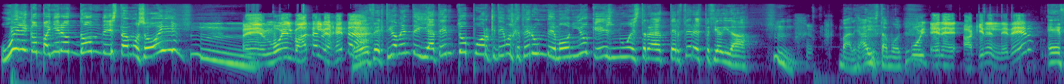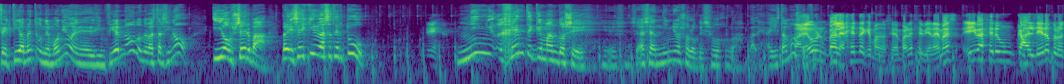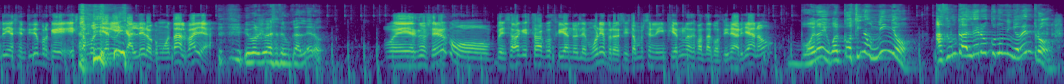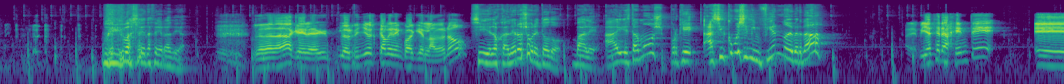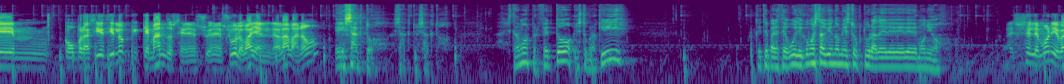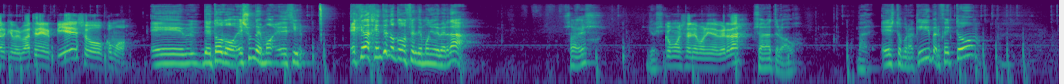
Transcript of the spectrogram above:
Willy, compañero, ¿dónde estamos hoy? Hmm. En Will Battle, Vegeta. Efectivamente, y atento porque tenemos que hacer un demonio que es nuestra tercera especialidad. Hmm. Vale, ahí estamos. Uy, ¿en el- ¿aquí en el Nether? Efectivamente, un demonio en el infierno, ¿dónde va a estar si no? Y observa, vale, ¿sabes qué vas a hacer tú? Niño, gente quemándose, ya sean niños o lo que sea. Vale, ahí estamos. Vale, un- vale, gente quemándose, me parece bien. Además, iba a hacer un caldero, pero no tenía sentido porque estamos ya en el caldero como tal, vaya. ¿Y por qué vas a hacer un caldero? Pues no sé, como pensaba que estaba cocinando el demonio, pero si estamos en el infierno no hace falta cocinar ya, ¿no? Bueno, igual cocina un niño. Hace un caldero con un niño dentro. ¿Qué pasa que te hace gracia? Nada, nada, que le- los niños caben en cualquier lado, ¿no? Sí, en los calderos sobre todo. Vale, ahí estamos. Porque así como es el infierno, de verdad. Vale, voy a hacer a gente, eh, como por así decirlo, que- quemándose en el, su- en el suelo, vaya, en la lava, ¿no? Exacto, exacto, exacto. Ahí estamos, perfecto. Esto por aquí. ¿Qué te parece, Willy? ¿Cómo estás viendo mi estructura de, de- de demonio? ¿Eso es el demonio, ¿vale? ¿Que va a tener pies o cómo? Eh, de todo, es un demonio. Es decir, es que la gente no conoce el demonio de verdad. ¿Sabes? Yo sí. ¿Cómo es el demonio de verdad? O sea, ahora te lo hago. Vale, esto por aquí, perfecto.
